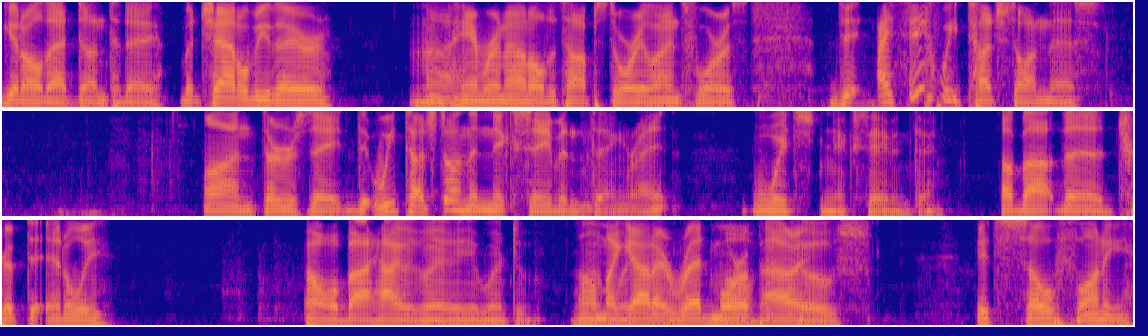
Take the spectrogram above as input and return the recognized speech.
get all that done today. But Chad will be there, uh, hammering out all the top storylines for us. Di- I think we touched on this on Thursday. We touched on the Nick Saban thing, right? Which Nick Saban thing? About the trip to Italy. Oh, about how he went, he went to. Oh my God, I read more about it. It's so funny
